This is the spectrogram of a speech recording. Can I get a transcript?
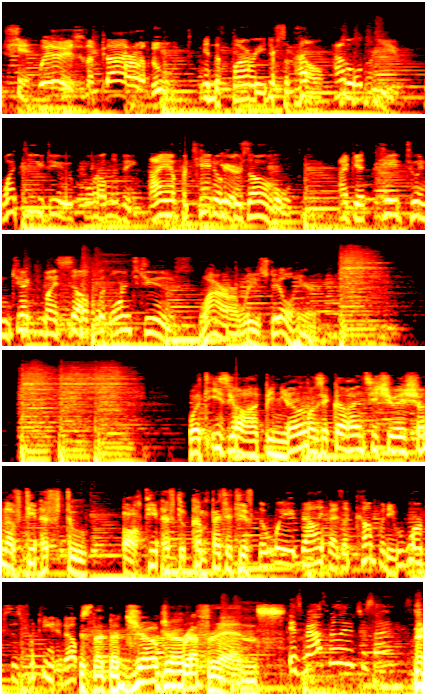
Shit. Where is the car boot? In the far east of hell. How old are you? What do you do for a living? I am potato years old. I get paid to inject myself with orange juice. Why are we still here? What is your opinion on the current situation of TF2? Or TF2 competitive? The way Valve as a company works is freaking it up. Is that the JoJo reference? Is math related to science? The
